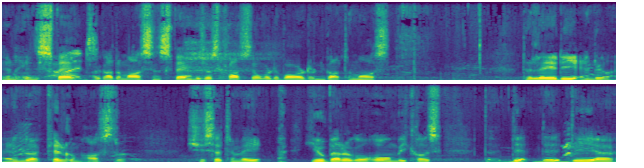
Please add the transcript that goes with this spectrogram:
in, in Spain, I got to Mos in Spain. I just crossed over the border and got to Mos. The lady in the, in the Pilgrim Hostel, she said to me, "You better go home because the the, the uh,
